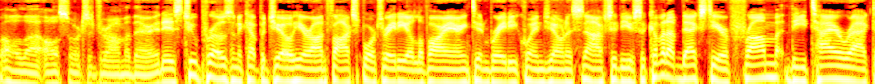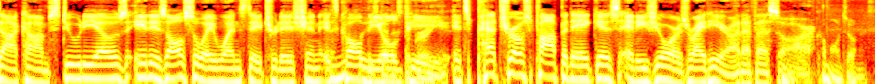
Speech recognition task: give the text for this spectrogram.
all uh, all sorts of drama there. It is two pros and a cup of Joe here on Fox Sports Radio. LaVar Arrington, Brady Quinn, Jonas Knox with you. So coming up next here from the TireRack.com studios, it is also a Wednesday tradition. It's called the Old P. It's Petros Papadakis, and he's yours right here on FSR. Come on, Jonas.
